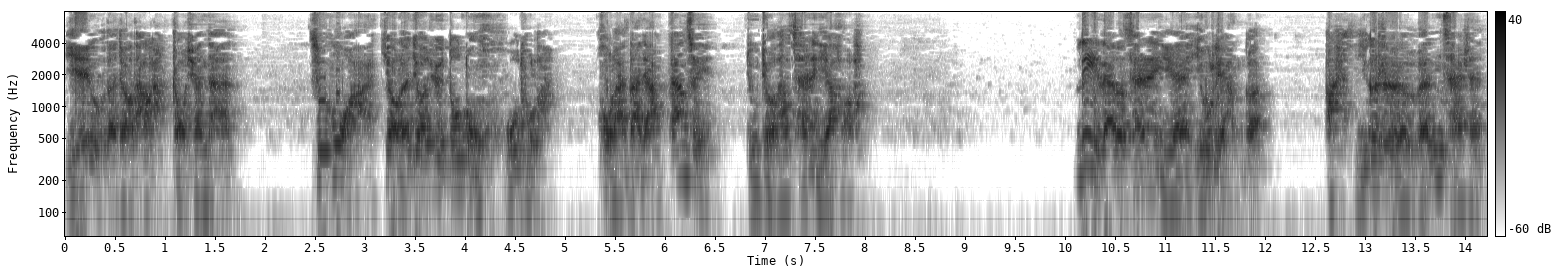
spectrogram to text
也有的叫他赵玄坛。最后啊，叫来叫去都弄糊涂了。后来大家干脆就叫他财神爷好了。历来的财神爷有两个啊，一个是文财神，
